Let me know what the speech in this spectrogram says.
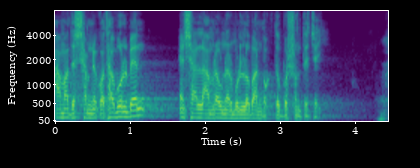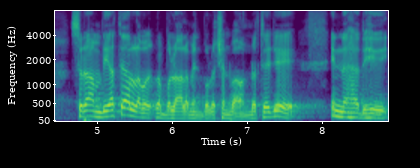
আমাদের সামনে কথা বলবেন। ইনশাআল্লাহ আমরা ওনার মূল্যবান বক্তব্য শুনতে চাই। সুরা আম্বিয়াতে আল্লাহ রব্বুল আলমিন বলেছেন বা অন্যতে যে ইন্নাহাদিহি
